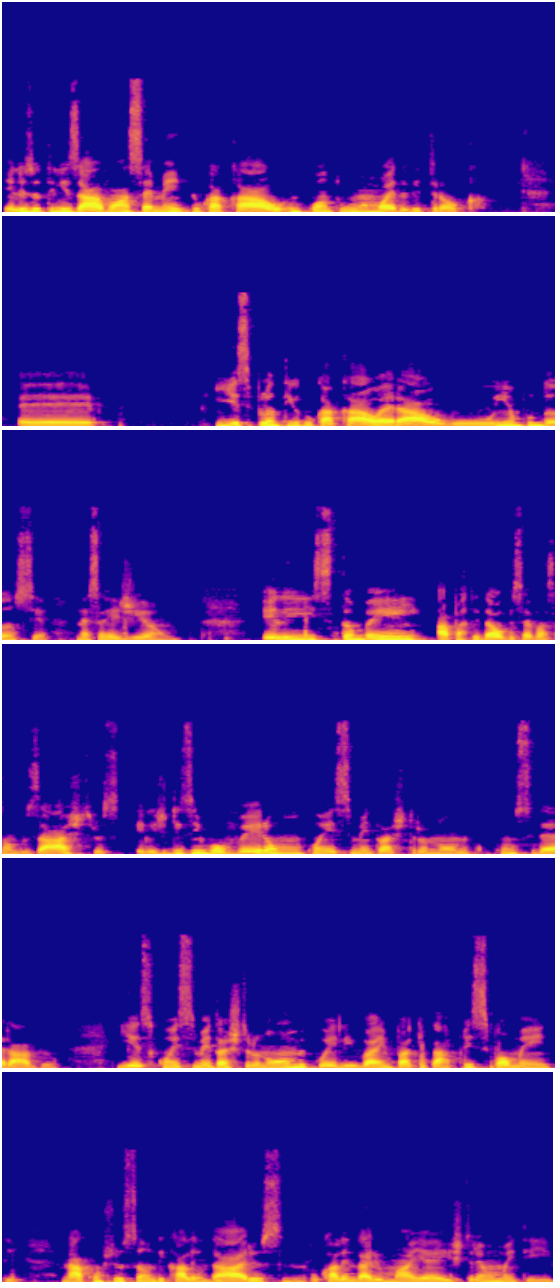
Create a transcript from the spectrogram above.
eles utilizavam a semente do cacau enquanto uma moeda de troca. É, e esse plantio do cacau era algo em abundância nessa região. Eles também, a partir da observação dos astros, eles desenvolveram um conhecimento astronômico considerável. E esse conhecimento astronômico ele vai impactar principalmente na construção de calendários. O calendário maia é extremamente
